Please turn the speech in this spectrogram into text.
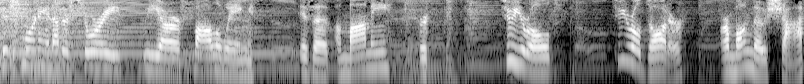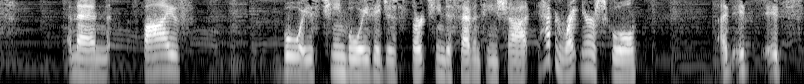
This morning, another story we are following is a, a mommy, her two year old, two year old daughter are among those shot. and then five boys, teen boys, ages 13 to 17, shot. It happened right near a school. It, it, it's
